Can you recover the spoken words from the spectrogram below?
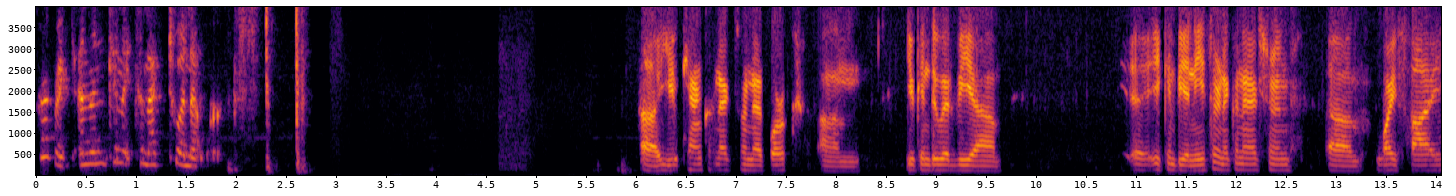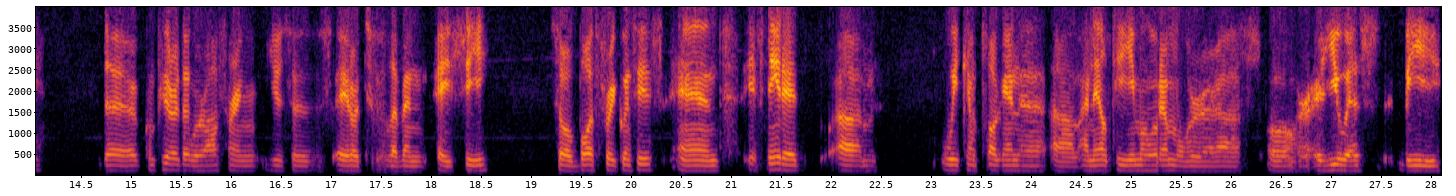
Perfect. And then can it connect to a network? Uh, you can connect to a network. Um, you can do it via, uh, it can be an Ethernet connection, um, Wi-Fi, the computer that we're offering uses 802.11ac, so both frequencies. And if needed, um, we can plug in a, uh, an LTE modem or a, or a USB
